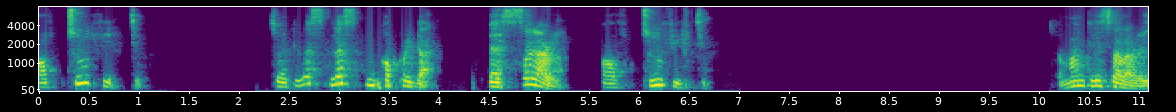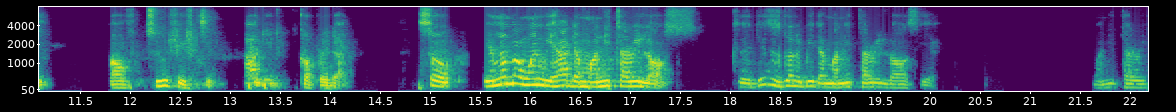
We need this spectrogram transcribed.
of 250. So let's, let's incorporate that. A salary of 250. A monthly salary of 250. How did incorporate that? So remember when we had the monetary loss. So this is going to be the monetary loss here. Monetary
